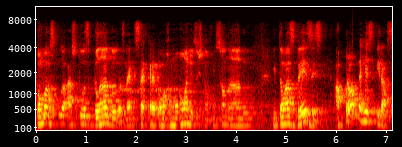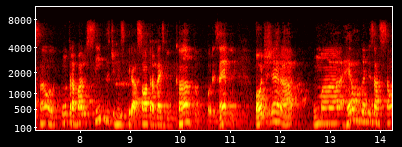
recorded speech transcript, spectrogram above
como as, as tuas glândulas né, que secretam hormônios estão funcionando. Então, às vezes, a própria respiração, um trabalho simples de respiração através do canto, por exemplo, pode gerar uma reorganização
